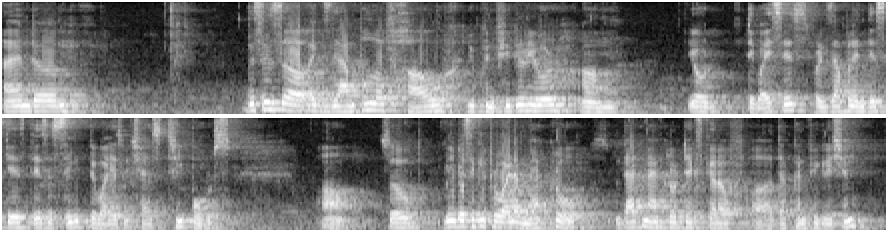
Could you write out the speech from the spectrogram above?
And um, this is an example of how you configure your, um, your devices. For example, in this case, there's a sync device which has three ports. Um, so we basically provide a macro. That macro takes care of uh, the configuration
